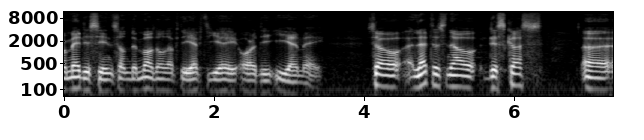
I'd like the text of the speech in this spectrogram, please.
for medicines on the model of the FDA or the EMA. So uh, let us now discuss uh,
